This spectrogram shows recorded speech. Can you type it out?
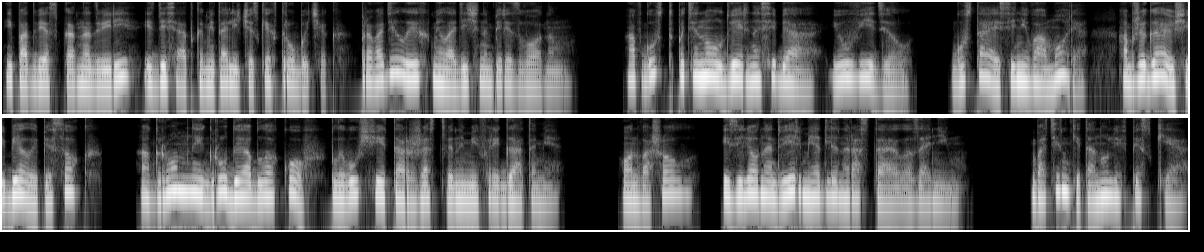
и подвеска на двери из десятка металлических трубочек проводила их мелодичным перезвоном. Август потянул дверь на себя и увидел. Густая синева моря, обжигающий белый песок, огромные груды облаков, плывущие торжественными фрегатами. Он вошел, и зеленая дверь медленно растаяла за ним. Ботинки тонули в песке.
